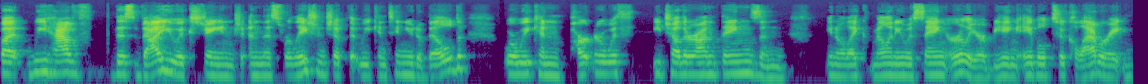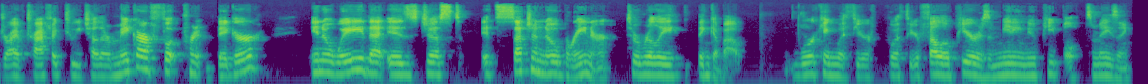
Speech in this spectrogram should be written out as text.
but we have this value exchange and this relationship that we continue to build where we can partner with each other on things. And you know like melanie was saying earlier being able to collaborate and drive traffic to each other make our footprint bigger in a way that is just it's such a no-brainer to really think about working with your with your fellow peers and meeting new people. It's amazing.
